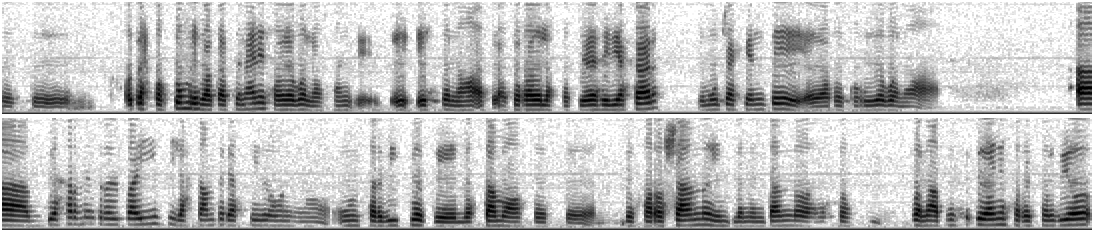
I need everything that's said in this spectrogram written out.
este, otras costumbres vacacionales, ahora bueno, son, eh, esto nos ha, cerrado las posibilidades de viajar y mucha gente eh, ha recurrido, bueno, a viajar dentro del país y las camper ha sido un, un servicio que lo estamos este, desarrollando e implementando en estos, a principio de año se resolvió,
